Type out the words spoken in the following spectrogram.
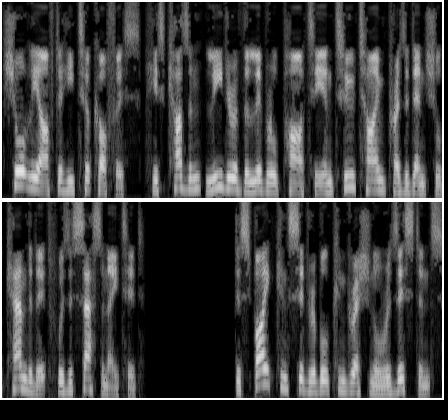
Shortly after he took office, his cousin, leader of the Liberal Party and two-time presidential candidate, was assassinated. Despite considerable congressional resistance,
